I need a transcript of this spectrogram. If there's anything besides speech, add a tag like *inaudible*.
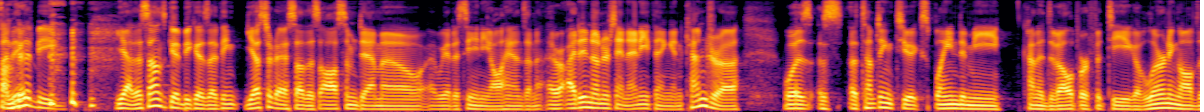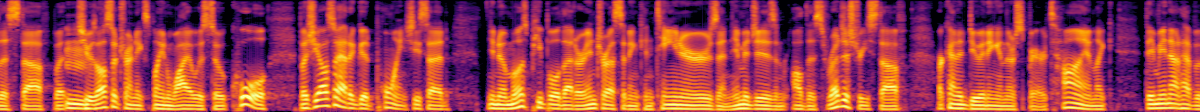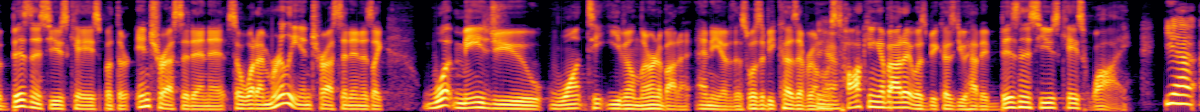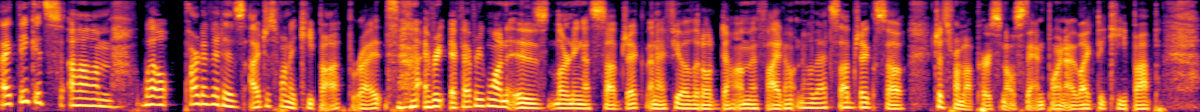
I think good? that'd be, *laughs* yeah, that sounds good because I think yesterday I saw this awesome demo. We had a C&E all hands, and I didn't understand anything. And Kendra was attempting to explain to me kind of developer fatigue of learning all this stuff, but Mm. she was also trying to explain why it was so cool. But she also had a good point. She said, you know, most people that are interested in containers and images and all this registry stuff are kind of doing it in their spare time. Like they may not have a business use case, but they're interested in it. So what I'm really interested in is like, what made you want to even learn about any of this? Was it because everyone was talking about it? Was it because you had a business use case? Why? Yeah, I think it's um well, part of it is I just want to keep up, right? *laughs* Every if everyone is learning a subject, then I feel a little dumb if I don't know that subject. So just from a personal standpoint, I like to keep up.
